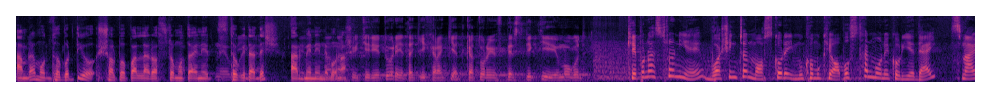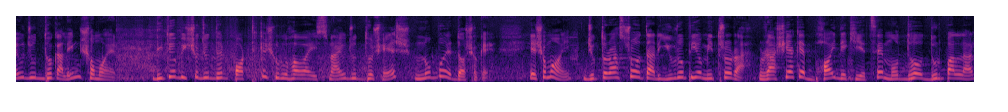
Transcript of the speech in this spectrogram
আমরা মধ্যবর্তী ও স্বল্প পাল্লার অস্ত্র মোতায়েনের স্থগিতাদেশ আর মেনে নেব না ক্ষেপণাস্ত্র নিয়ে ওয়াশিংটন মস্কোর এই মুখোমুখি অবস্থান মনে করিয়ে দেয় স্নায়ুযুদ্ধকালীন সময়ের। দ্বিতীয় বিশ্বযুদ্ধের পর থেকে শুরু হওয়া এই স্নায়ুযুদ্ধ শেষ নব্বইয়ের দশকে। এ সময় যুক্তরাষ্ট্র ও তার ইউরোপীয় মিত্ররা রাশিয়াকে ভয় দেখিয়েছে মধ্য দূরপাল্লার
